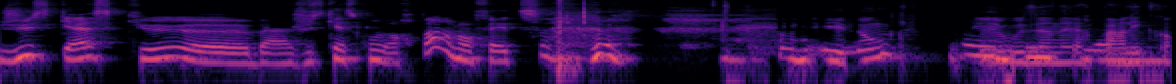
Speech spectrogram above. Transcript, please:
jusqu'à ce que bah, jusqu'à ce qu'on en reparle en fait. et donc, vous en avez reparlé quand,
